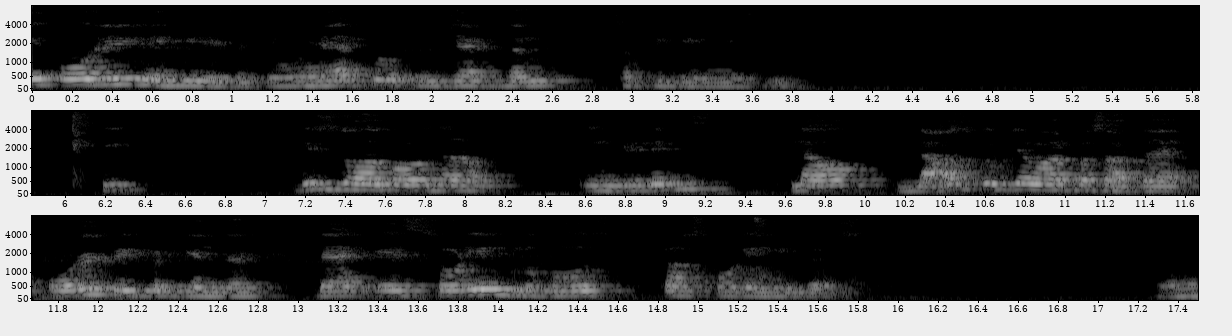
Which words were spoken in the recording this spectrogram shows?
ये ओरली नहीं ले सकते we have to inject them subcutaneously ठीक? This is all about the ingredients now last group जो हमारे पास आता है ओरल ट्रीटमेंट के अंदर that is sodium glucose transport inhibitors मेरे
